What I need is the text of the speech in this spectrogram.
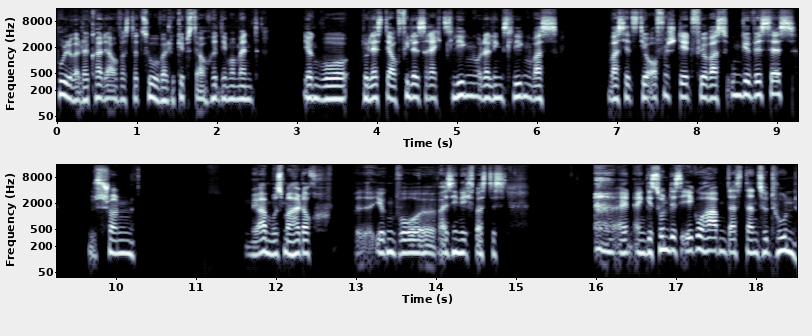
cool, weil da gehört ja auch was dazu, weil du gibst ja auch in dem Moment irgendwo, du lässt ja auch vieles rechts liegen oder links liegen, was, was jetzt dir offen steht für was Ungewisses. Ist schon, ja, muss man halt auch äh, irgendwo, weiß ich nicht, was das, ein, ein gesundes Ego haben, das dann zu tun.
